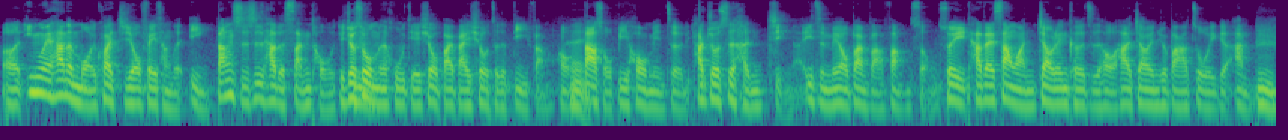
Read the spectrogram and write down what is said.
呃，因为他的某一块肌肉非常的硬，当时是他的三头，也就是我们的蝴蝶袖、拜拜袖这个地方哦，大手臂后面这里，他就是很紧啊，一直没有办法放松，所以他在上完教练课之后，他的教练就帮他做一个按摩。嗯，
